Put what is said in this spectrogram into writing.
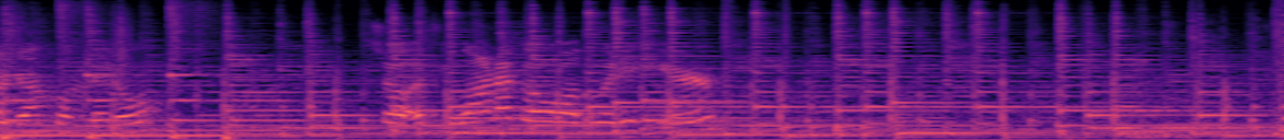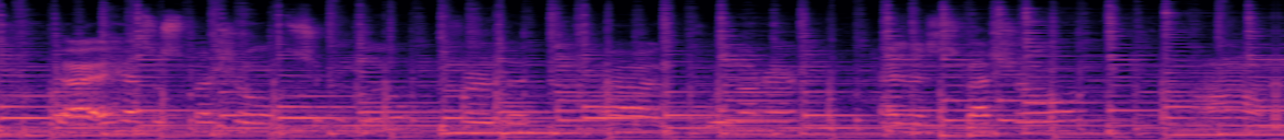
Also, middle. So if you want to go all the way to here, it has a special super glue for the uh, glue gunner. Has a special um,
